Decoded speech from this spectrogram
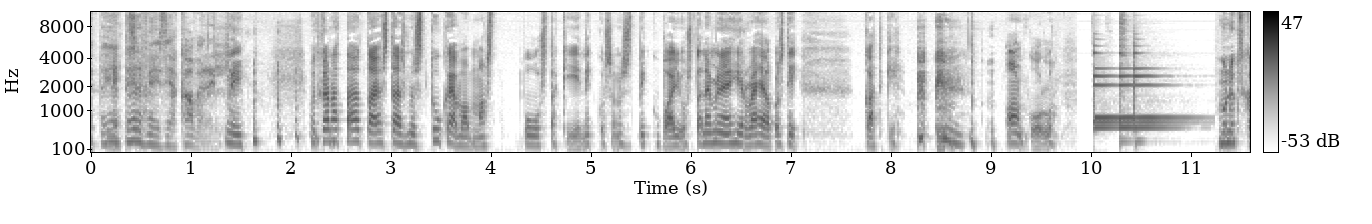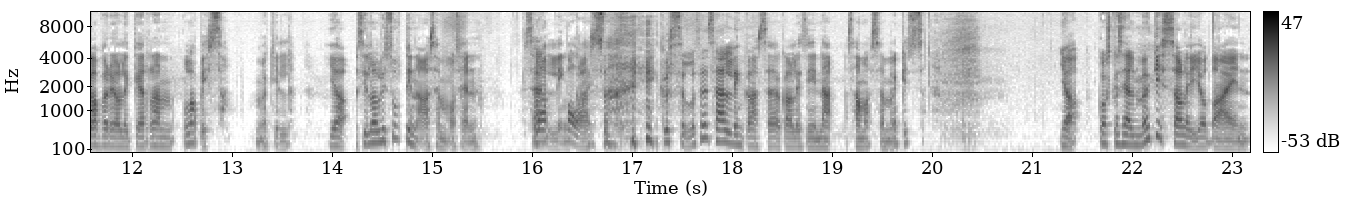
Että ihan terveisiä kaverille. Niin. Mutta kannattaa ottaa jostain semmoisesta tukevammasta puusta kiinni kuin semmoisesta pikkupajusta. Ne menee hirveän helposti katki. on kuullut. Mun yksi kaveri oli kerran Lapissa mökillä ja sillä oli sutinaa semmoisen sällin kanssa. Sellaisen sällin kanssa, joka oli siinä samassa mökissä. Ja koska siellä mökissä oli jotain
